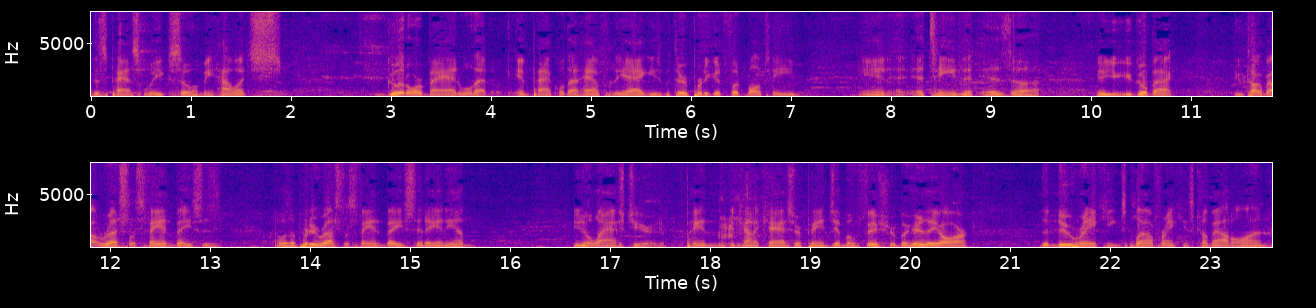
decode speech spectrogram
this past week, so I mean, how much good or bad will that impact will that have for the Aggies? But they're a pretty good football team and a, a team that has. Uh, you, know, you, you, go back, you talk about restless fan bases. That was a pretty restless fan base at A and M. You know, last year, they're paying the kind of cash they're paying Jimbo Fisher, but here they are. The new rankings, playoff rankings, come out on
